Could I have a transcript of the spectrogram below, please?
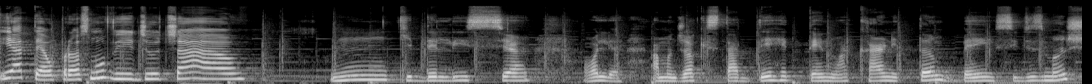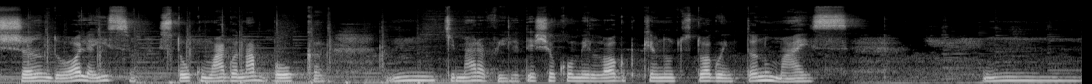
e até o próximo vídeo. Tchau! Hum, que delícia! Olha, a mandioca está derretendo, a carne também se desmanchando. Olha isso, estou com água na boca. Hum, que maravilha. Deixa eu comer logo porque eu não estou aguentando mais. Hum.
